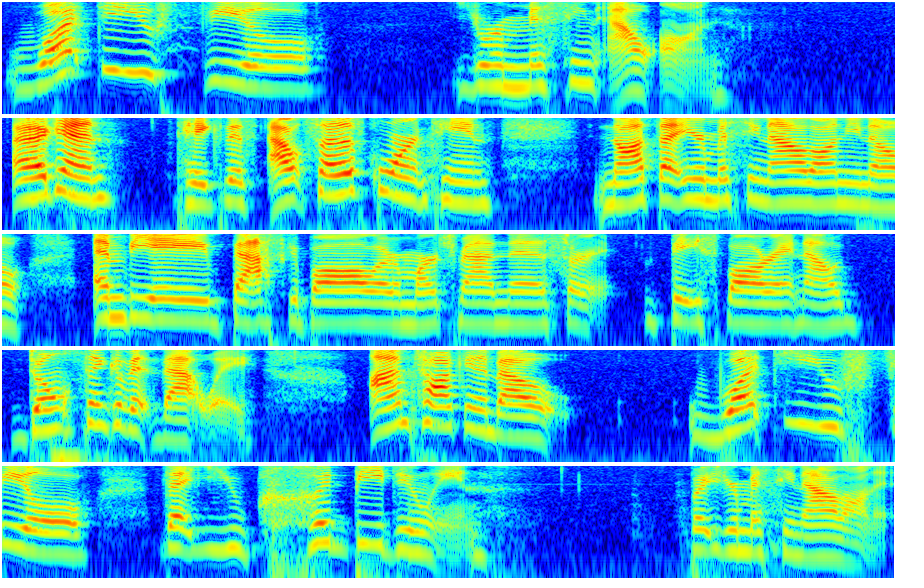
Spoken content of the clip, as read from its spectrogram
what do you feel you're missing out on? Again, take this outside of quarantine, not that you're missing out on, you know, NBA basketball or March Madness or baseball right now. Don't think of it that way. I'm talking about what do you feel that you could be doing, but you're missing out on it?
